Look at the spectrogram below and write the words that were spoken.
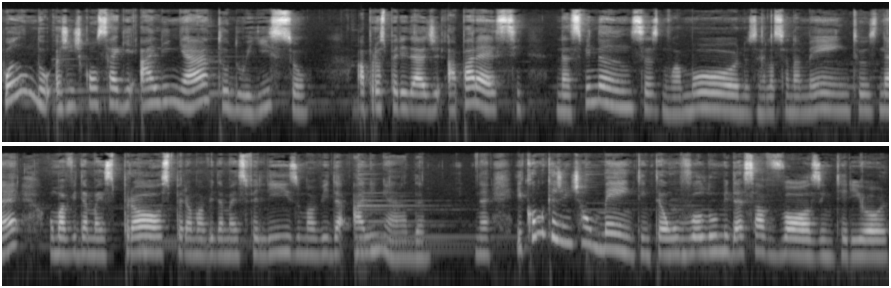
Quando a gente consegue alinhar tudo isso, a prosperidade aparece nas finanças, no amor, nos relacionamentos, né? Uma vida mais próspera, uma vida mais feliz, uma vida alinhada. Né? E como que a gente aumenta então o volume dessa voz interior?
